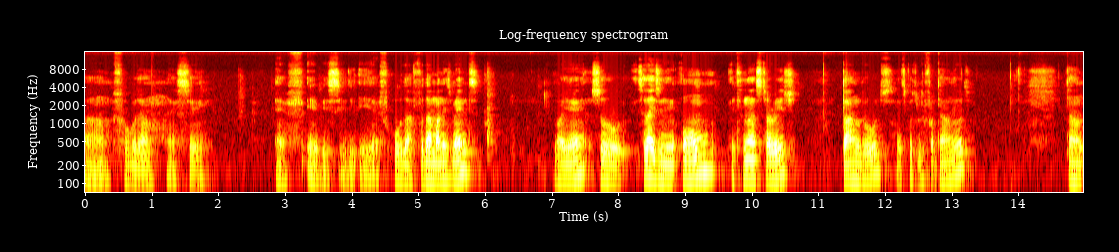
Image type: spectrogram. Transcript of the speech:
Uh, folder. Let's see. F A B C D E F. Folder. Folder management. Oh yeah so so that is in the home internal storage downloads. Let's go to look for download down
